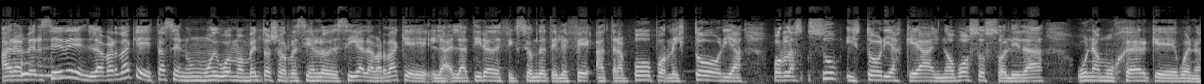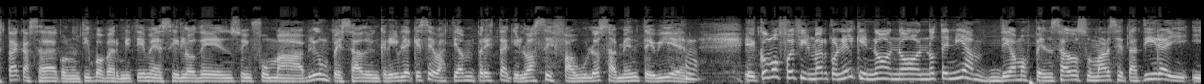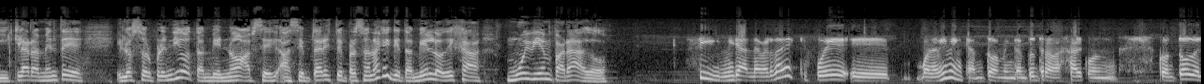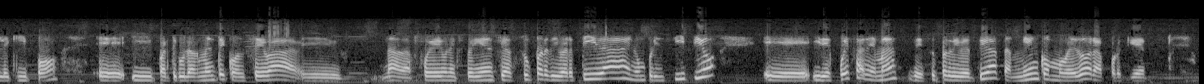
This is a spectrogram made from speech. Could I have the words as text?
Ahora, Mercedes, la verdad que estás en un muy buen momento, yo recién lo decía, la verdad que la, la tira de ficción de Telefe atrapó por la historia, por las subhistorias que hay, ¿no? Vos sos Soledad, una mujer que, bueno, está casada con un tipo, permitime decirlo, denso, infumable, un pesado increíble, que es Sebastián Presta, que lo hace fabulosamente bien. Eh, ¿Cómo fue filmar con él? Que no, no, no tenían, digamos, pensado sumarse a esta tira y, y claramente lo sorprendió también, ¿no? Ace- aceptar este personaje que también lo deja muy bien parado. Sí, mira, la verdad es que fue, eh, bueno, a mí me encantó, me encantó trabajar con, con todo el equipo eh, y particularmente con Seba, eh, nada, fue una experiencia súper divertida en un principio eh, y después además de súper divertida también conmovedora porque,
